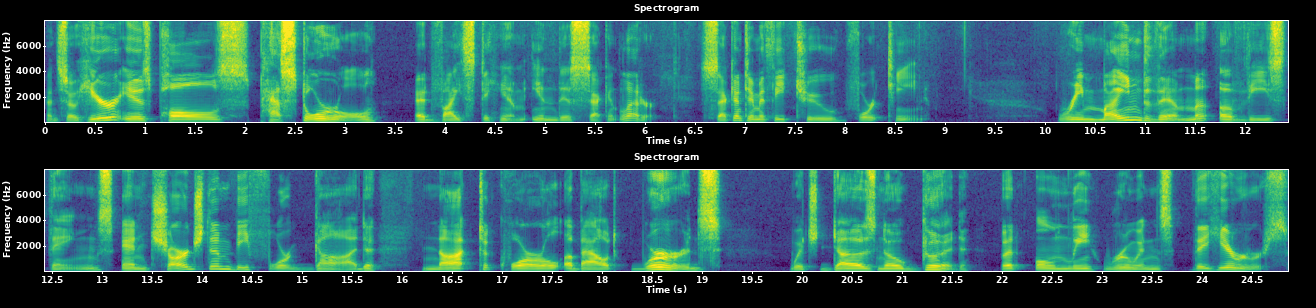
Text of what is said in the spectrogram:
And so here is Paul's pastoral advice to him in this second letter. 2 Timothy 2:14 Remind them of these things and charge them before God not to quarrel about words, which does no good, but only ruins the hearers.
